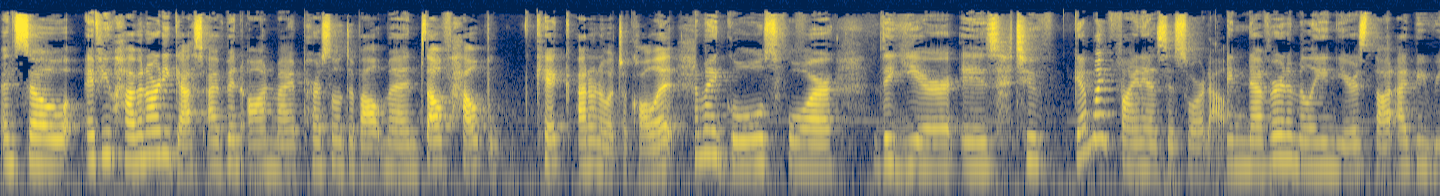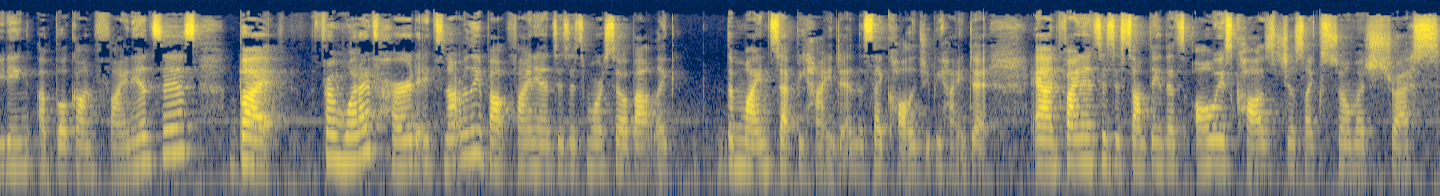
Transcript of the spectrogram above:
And so if you haven't already guessed, I've been on my personal development, self-help kick, I don't know what to call it. One of my goals for the year is to get my finances sorted out. I never in a million years thought I'd be reading a book on finances, but from what I've heard, it's not really about finances. It's more so about like the mindset behind it and the psychology behind it. And finances is something that's always caused just like so much stress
